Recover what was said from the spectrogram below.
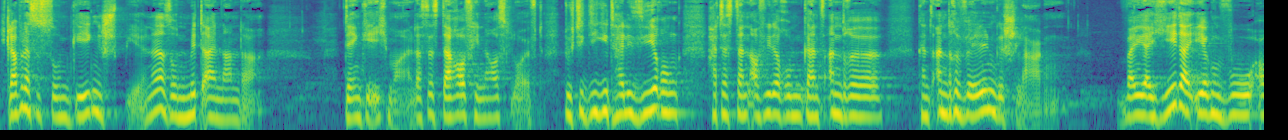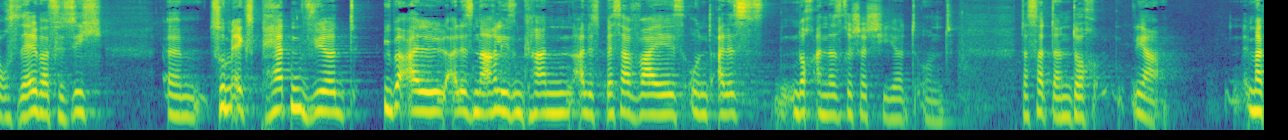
Ich glaube, das ist so ein Gegenspiel, ne? so ein Miteinander denke ich mal, dass es darauf hinausläuft. Durch die Digitalisierung hat es dann auch wiederum ganz andere, ganz andere Wellen geschlagen, weil ja jeder irgendwo auch selber für sich ähm, zum Experten wird, überall alles nachlesen kann, alles besser weiß und alles noch anders recherchiert und das hat dann doch ja immer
